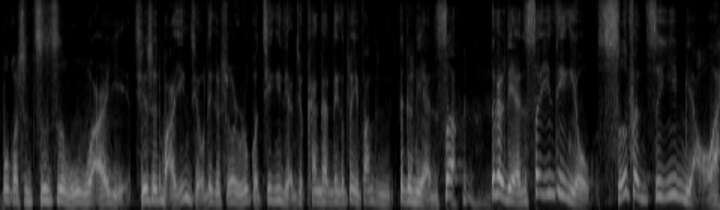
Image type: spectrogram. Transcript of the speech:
不过是支支吾吾而已。其实马英九那个时候如果近一点，就看看那个对方的那个脸色，那个脸色一定有十分之一秒啊，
